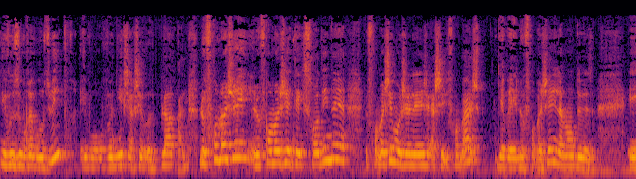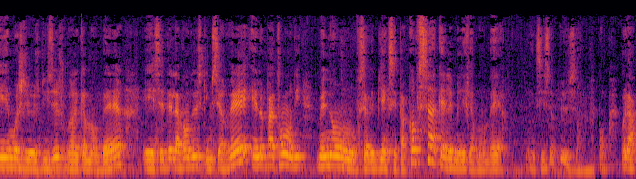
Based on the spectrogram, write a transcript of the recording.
et vous ouvrez vos huîtres et vous reveniez chercher votre plat. Le fromager, le fromager était extraordinaire. Le fromager, moi j'allais acheter du fromage, il y avait le fromager et la vendeuse. Et moi je, disais, je voudrais un camembert, et c'était la vendeuse qui me servait, et le patron on dit, mais non, vous savez bien que c'est pas comme ça qu'elle aimait les camemberts. N'existe plus. Ça. Bon, voilà.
